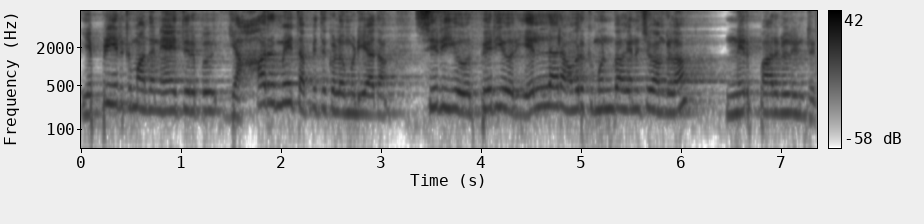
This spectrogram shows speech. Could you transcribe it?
எப்படி இருக்குமா அந்த நியாய தீர்ப்பு யாருமே தப்பித்துக்கொள்ள முடியாதான். சிறியோர் பெரியோர் எல்லாரும் அவருக்கு முன்பாக நினைச்சு வாங்கலாம் நிற்பார்கள் என்று.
